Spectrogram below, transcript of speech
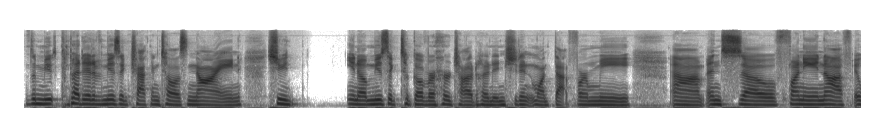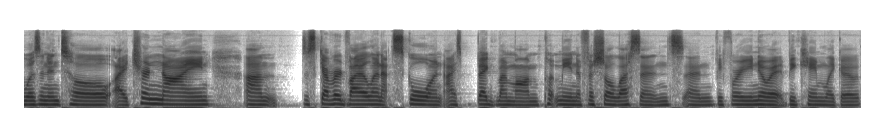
the mu- competitive music track until I was nine. She you know, music took over her childhood and she didn't want that for me. Um, and so, funny enough, it wasn't until I turned nine um, discovered violin at school and I begged my mom put me in official lessons and before you know it, it became like a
